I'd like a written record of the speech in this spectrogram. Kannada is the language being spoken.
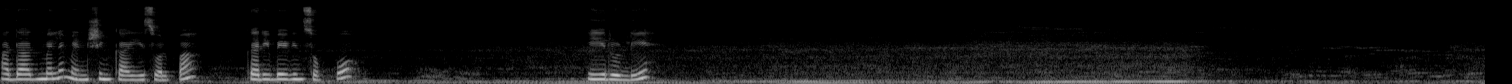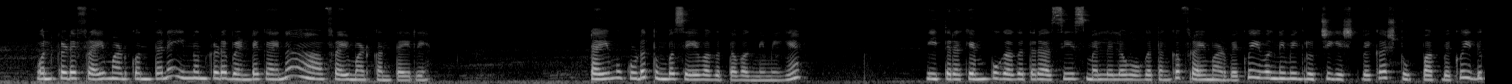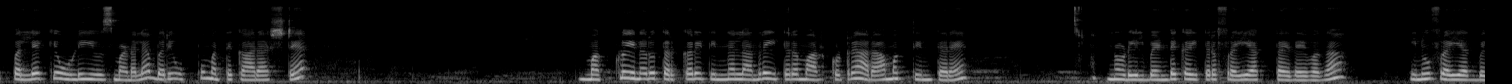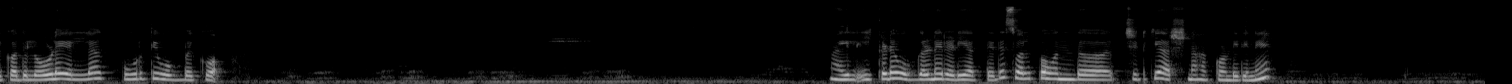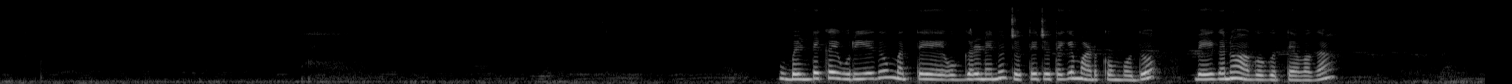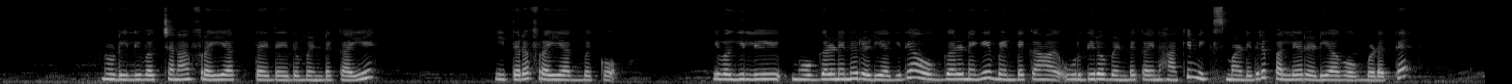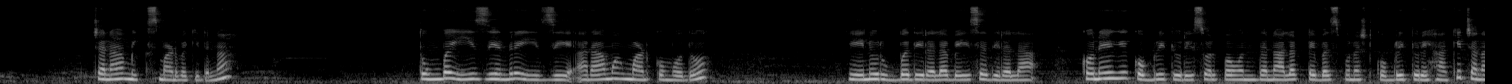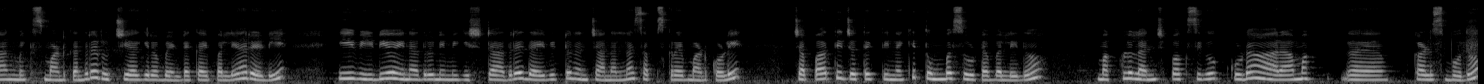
ಅದಾದಮೇಲೆ ಮೆಣಸಿನ್ಕಾಯಿ ಸ್ವಲ್ಪ, ಕರಿಬೇವಿನ ಸೊಪ್ಪು, ಈರುಳ್ಳಿ, ಒಂದು ಕಡೆ ಫ್ರೈ ಮಾಡ್ಕೊತಾನೆ, ಇನ್ನೊಂದು ಕಡೆ ಬೆಂಡೆಕಾಯಿನ ಫ್ರೈ ಮಾಡ್ಕೊತಾ ಇರಿ ಟೈಮು ಕೂಡ ತುಂಬ ಸೇವ್ ಆಗುತ್ತೆ ಅವಾಗ ನಿಮಗೆ. ಈ ಥರ ಕೆಂಪುಗಾಗೋ ಥರ ಹಸಿ ಸ್ಮೆಲ್ಲೆಲ್ಲ ಹೋಗೋ ತನಕ ಫ್ರೈ ಮಾಡಬೇಕು. ಇವಾಗ ನಿಮಗೆ ರುಚಿಗೆ ಎಷ್ಟು ಬೇಕೋ ಅಷ್ಟು ಉಪ್ಪು ಹಾಕಬೇಕು. ಇದಕ್ಕೆ ಪಲ್ಯಕ್ಕೆ ಹುಳಿ ಯೂಸ್ ಮಾಡಲ್ಲ, ಬರೀ ಉಪ್ಪು ಮತ್ತು ಖಾರ ಅಷ್ಟೇ. ಮಕ್ಕಳು ಏನಾದ್ರು ತರಕಾರಿ ತಿನ್ನಲ್ಲ ಅಂದರೆ ಈ ಥರ ಮಾಡಿಕೊಟ್ರೆ ಆರಾಮಾಗಿ ತಿಂತಾರೆ. ನೋಡಿ, ಇಲ್ಲಿ ಬೆಂಡೆಕಾಯಿ ಈ ಥರ ಫ್ರೈ ಆಗ್ತಾ ಇದೆ ಇವಾಗ. ಇನ್ನೂ ಫ್ರೈ ಆಗಬೇಕು. ಅದು ಲೋಳೆ ಎಲ್ಲ ಪೂರ್ತಿ ಹೋಗಬೇಕು. ಇಲ್ಲಿ ಈ ಕಡೆ ಒಗ್ಗರಣೆ ರೆಡಿ ಆಗ್ತಾಯಿದೆ ಸ್ವಲ್ಪ ಒಂದು ಚಿಟಿಕೆ ಅರಿಶಿನ ಹಾಕ್ಕೊಂಡಿದ್ದೀನಿ. ಬೆಂಡೆಕಾಯಿ ಉರಿಯೋದು ಮತ್ತು ಒಗ್ಗರಣೆನೂ ಜೊತೆ ಜೊತೆಗೆ ಮಾಡ್ಕೊಬೋದು. ಬೇಗನೂ ಆಗೋಗುತ್ತೆ ಅವಾಗ. ನೋಡಿ, ಇಲ್ಲಿ ಇವಾಗ ಚೆನ್ನಾಗಿ ಫ್ರೈ ಆಗ್ತಾಯಿದೆ ಇದು ಬೆಂಡೆಕಾಯಿ. ಈ ಥರ ಫ್ರೈ ಆಗಬೇಕು. ಇವಾಗ ಇಲ್ಲಿ ಒಗ್ಗರಣೆನೂ ರೆಡಿಯಾಗಿದೆ ಆ ಒಗ್ಗರಣೆಗೆ ಬೆಂಡೆಕಾಯಿ ಹುರಿದಿರೋ ಬೆಂಡೆಕಾಯಿನ ಹಾಕಿ ಮಿಕ್ಸ್ ಮಾಡಿದರೆ ಪಲ್ಯ ರೆಡಿಯಾಗಿ ಹೋಗ್ಬಿಡತ್ತೆ. ಚೆನ್ನಾಗಿ ಮಿಕ್ಸ್ ಮಾಡ್ಬೇಕು ಇದನ್ನು. ತುಂಬ ಈಸಿ ಅಂದರೆ ಈಸಿ ಆರಾಮಾಗಿ ಮಾಡ್ಕೊಬೋದು. ಏನೂ ರುಬ್ಬೋದಿರಲ್ಲ, ಬೇಯಿಸೋದಿರಲ್ಲ. ಕೊನೆಗೆ ಕೊಬ್ಬರಿ ತುರಿ, ಸ್ವಲ್ಪ ಒಂದು ನಾಲ್ಕು ಟೇಬಲ್ ಸ್ಪೂನಷ್ಟು ಕೊಬ್ಬರಿ ತುರಿ ಹಾಕಿ ಚೆನ್ನಾಗಿ ಮಿಕ್ಸ್ ಮಾಡ್ಕೊಂಡ್ರೆ ರುಚಿಯಾಗಿರೋ ಬೆಂಡೆಕಾಯಿ ಪಲ್ಯ ರೆಡಿ ಈ ವಿಡಿಯೋ ಏನಾದರೂ ನಿಮಗೆ ಇಷ್ಟ ಆದರೆ ದಯವಿಟ್ಟು ನನ್ನ ಚಾನಲ್ನ ಸಬ್ಸ್ಕ್ರೈಬ್ ಮಾಡ್ಕೊಳ್ಳಿ. ಚಪಾತಿ ಜೊತೆಗೆ ತಿನ್ನೋಕ್ಕೆ ತುಂಬ ಸೂಟಬಲ್ ಇದು. ಮಕ್ಕಳು ಲಂಚ್ ಬಾಕ್ಸಿಗೂ ಕೂಡ ಆರಾಮಾಗಿ ಕಳಿಸ್ಬೋದು.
